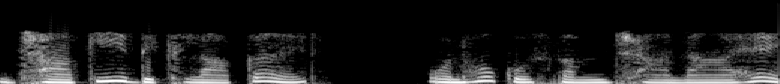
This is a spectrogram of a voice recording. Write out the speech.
झांकी दिखलाकर उन्हों को समझाना है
